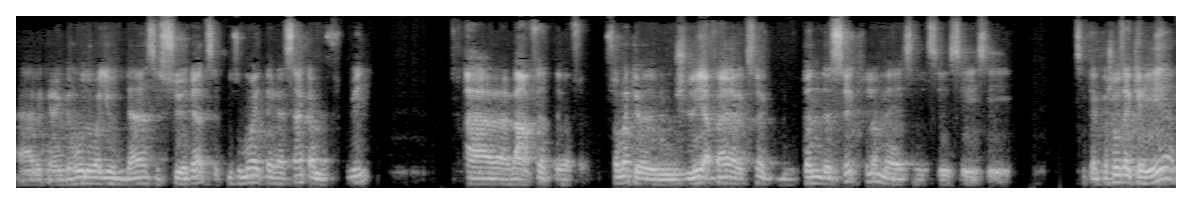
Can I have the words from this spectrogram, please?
avec un gros noyau dedans. C'est surette. C'est plus ou moins intéressant comme fruit. Euh, ben, en fait, sûrement que je l'ai à faire avec ça, avec une tonne de sucre, là, mais c'est quelque chose à cueillir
